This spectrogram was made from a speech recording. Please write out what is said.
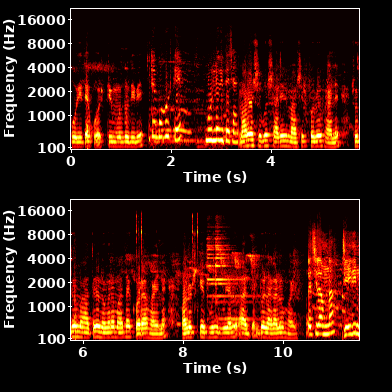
পরিতা পোস্টে মূল্য দিবে। প্রতিটা মুহূর্তে মূল্য দিতে চায়। মানুষ শুভ শাড়ির মাসের পরেও ফেলে শুধুমাত্র নোংরা মাথা করা হয় না মানুষকে ভুল বোঝানো আর দণ্ড লাগানো হয়। বলেছিলাম না? যেই দিন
